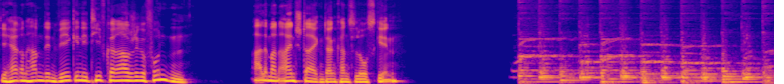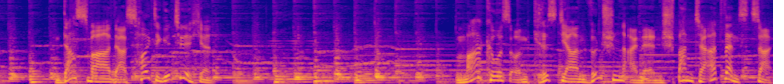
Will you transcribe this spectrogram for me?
die Herren haben den Weg in die Tiefgarage gefunden. Alle Mann einsteigen, dann kann's losgehen. Das war das heutige Türchen. Markus und Christian wünschen eine entspannte Adventszeit.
